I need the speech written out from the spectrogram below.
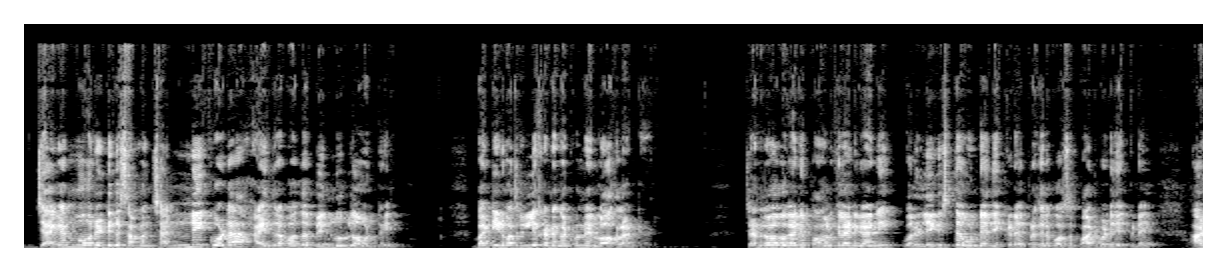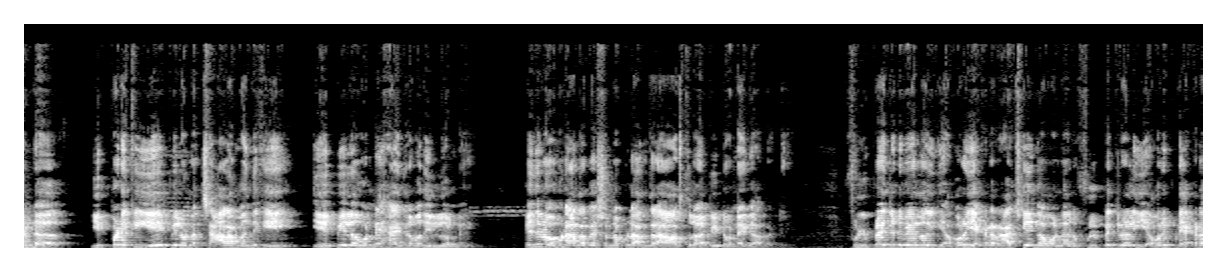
జగన్మోహన్ రెడ్డికి సంబంధించి అన్నీ కూడా హైదరాబాద్లో బెంగళూరులో ఉంటాయి. బట్ ఈయన మాత్రం ఇల్లు ఇక్కడ కట్టుకుని నేను లోకల్ అంటాడు. చంద్రబాబు కానీ పవన్ కళ్యాణ్ కానీ వాళ్ళు లెగిస్తే ఉండేది ఇక్కడే ప్రజల కోసం పాటుపడేది ఇక్కడే. అండ్ ఇప్పటికీ ఏపీలో ఉన్న చాలామందికి ఏపీలో ఉన్నాయి హైదరాబాద్ ఇల్లు ఉన్నాయి. ఎందుకంటే ఉమ్మడి ఆంధ్రప్రదేశ్ ఉన్నప్పుడు అందరు ఆస్తులు అటు ఇటు ఉన్నాయి కాబట్టి. ఫుల్ ప్లెజ్డ్ వేలో ఎవరు ఎక్కడ రాజకీయంగా ఉన్నారు ఫుల్ ప్లెజ్డ్ వేలో ఎవరు ఇప్పుడు ఎక్కడ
